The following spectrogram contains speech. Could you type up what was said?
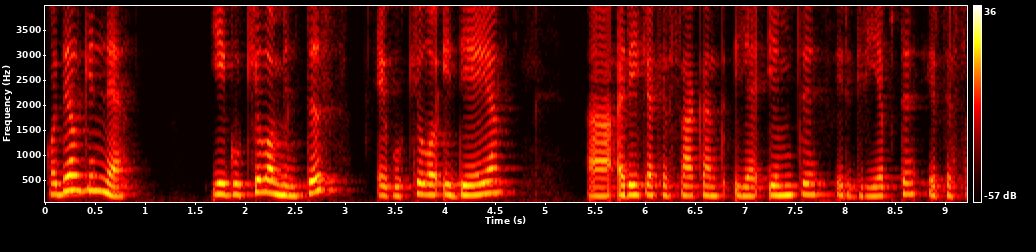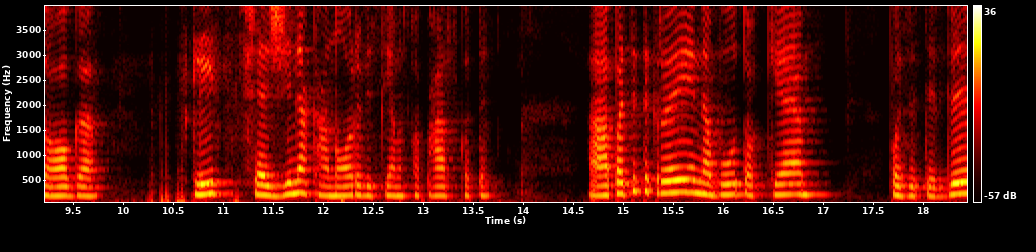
kodėlgi ne. Jeigu kilo mintis, jeigu kilo idėja, reikia, kaip sakant, ją imti ir griepti ir tiesiog skleisti šią žinią, ką noriu visiems papasakoti. Pati tikrai nebuvau tokia pozityvi,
